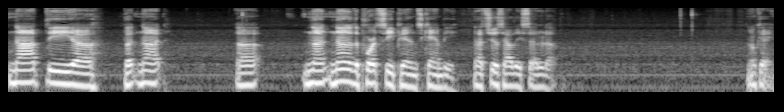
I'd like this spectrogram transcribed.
not the uh, but not uh, none, none of the port C pins can be. That's just how they set it up. Okay.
